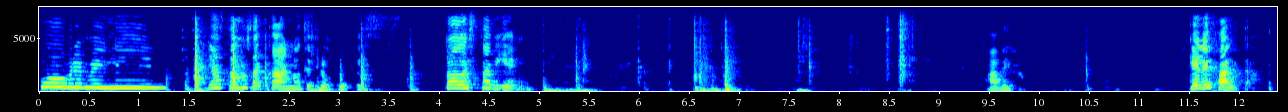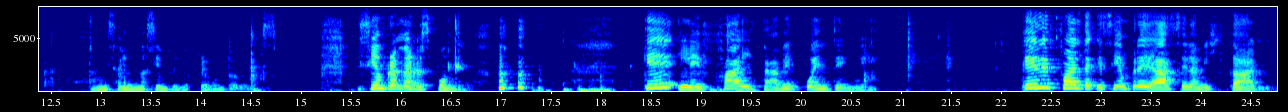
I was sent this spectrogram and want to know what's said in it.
Pobre Meilin. Ya estamos acá, no te preocupes. Todo está bien. A ver. ¿Qué le falta? A mis alumnas siempre les pregunto lo mismo. Y siempre me responden. ¿Qué le falta? A ver, cuéntenme. ¿Qué le falta que siempre hace la Miscari?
